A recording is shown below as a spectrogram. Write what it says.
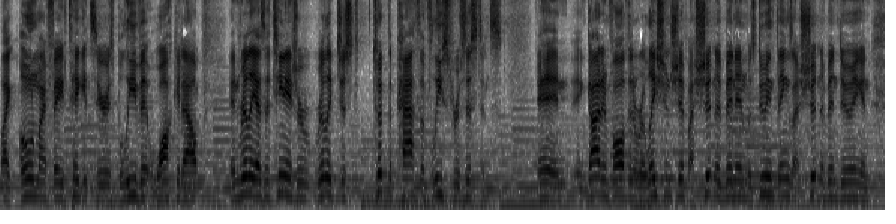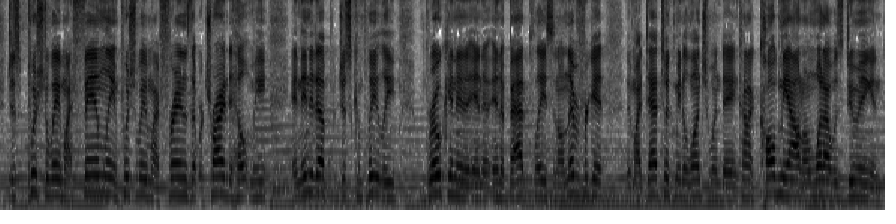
like own my faith, take it serious, believe it, walk it out. And really, as a teenager, really just took the path of least resistance and, and got involved in a relationship I shouldn't have been in, was doing things I shouldn't have been doing, and just pushed away my family and pushed away my friends that were trying to help me, and ended up just completely broken in, in, a, in a bad place. And I'll never forget that my dad took me to lunch one day and kind of called me out on what I was doing, and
